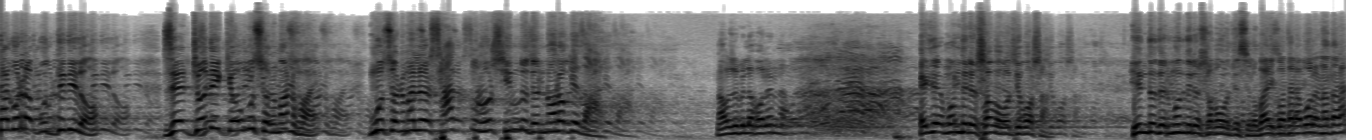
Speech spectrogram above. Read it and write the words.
ঠাকুররা বুদ্ধি দিল যে যদি কেউ মুসলমান হয় মুসলমানের সাত পুরুষ হিন্দুদের নরকে যায়। নাউজুবিল্লাহ বলেন না। এই যে মন্দিরের সভাপতি বসা, হিন্দুদের মন্দিরের সভাপতি ছিল। ভাই, কথাটা বলে না তারা?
